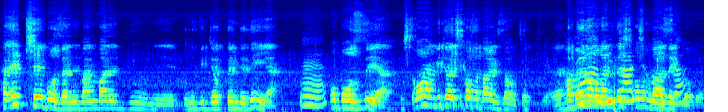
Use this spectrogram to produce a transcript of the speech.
hep şey boz yani ben bari bunu, e, bunu video koyayım dedin ya. He. O bozdu ya. İşte o an video açık olsa daha güzel olacak ya. Yani haberin an olmadan video açık olur daha olsa- zevkli oluyor.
